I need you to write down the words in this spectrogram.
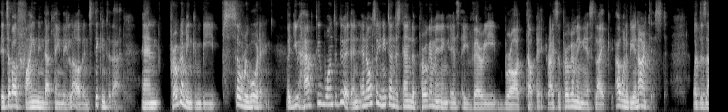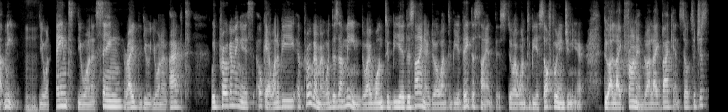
it's about finding that thing they love and sticking to that. And programming can be so rewarding but you have to want to do it. And and also you need to understand that programming is a very broad topic right? So programming is like i want to be an artist. What does that mean? Mm-hmm. do you want to paint? Do you want to sing right? Do you, you want to act? With programming is okay i want to be a programmer. What does that mean? Do i want to be a designer? Do i want to be a data scientist? Do i want to be a software engineer? Do i like front end do i like back end so so just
